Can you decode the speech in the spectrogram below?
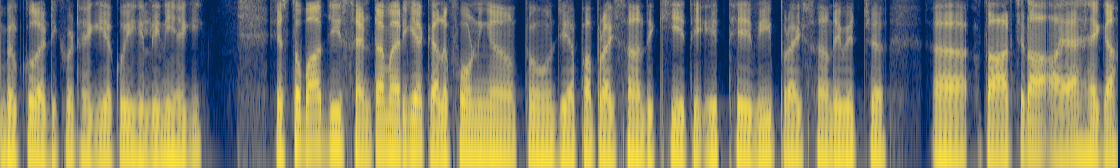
ਬਿਲਕੁਲ ਐਡਿਕੁਏਟ ਹੈਗੀ ਆ, ਕੋਈ ਹਿੱਲੀ ਨਹੀਂ ਹੈਗੀ। ਇਸ ਤੋਂ ਬਾਅਦ ਜੀ ਸੈਂਟਾ ਮੈਰੀਆ ਕੈਲੀਫੋਰਨੀਆ ਤੋਂ ਜੇ ਆਪਾਂ ਪ੍ਰਾਈਸਾਂ ਦੇਖੀਏ ਤੇ ਇੱਥੇ ਵੀ ਪ੍ਰਾਈਸਾਂ ਦੇ ਵਿੱਚ ਉਤਾਰ ਚੜਾ ਆਇਆ ਹੈਗਾ।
